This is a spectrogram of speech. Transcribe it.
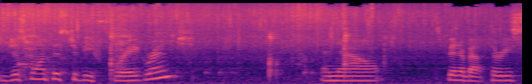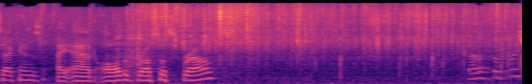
You just want this to be fragrant. And now been about 30 seconds. I add all the Brussels sprouts. That was so quick.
